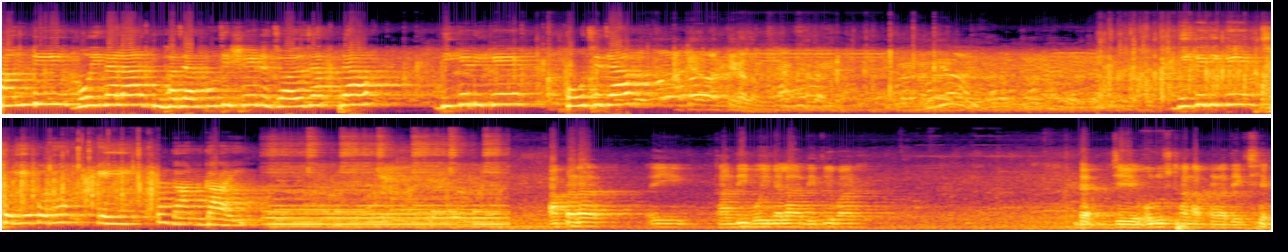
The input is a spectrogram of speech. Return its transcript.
কান্দি বইমেলা দু হাজার পঁচিশের জয়যাত্রা। দিকে দিকে পৌঁছে যাক। দিকে দিকে ছড়িয়ে পড়ুক এই গান গায় আপনারা এই কান্দি বইমেলা দ্বিতীয়বার যে অনুষ্ঠান আপনারা দেখছেন,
